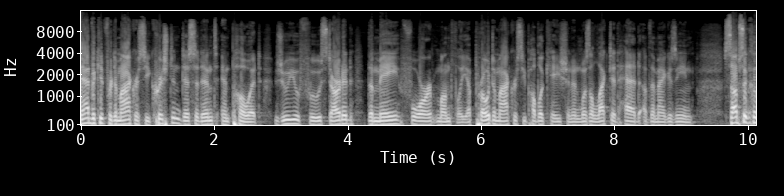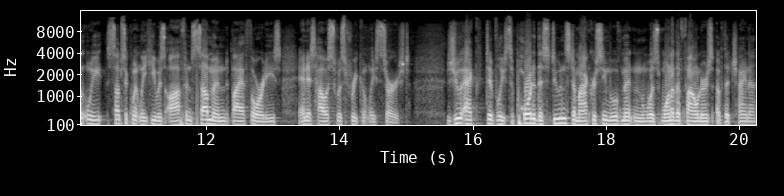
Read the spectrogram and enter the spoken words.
advocate for democracy, Christian dissident and poet Zhu Yufu started the May 4 Monthly, a pro-democracy publication, and was elected head of the magazine. Subsequently, subsequently, he was often summoned by authorities, and his house was frequently searched. Zhu actively supported the students' democracy movement and was one of the founders of the China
